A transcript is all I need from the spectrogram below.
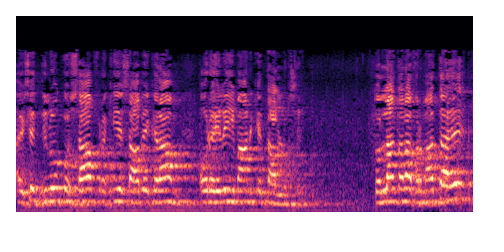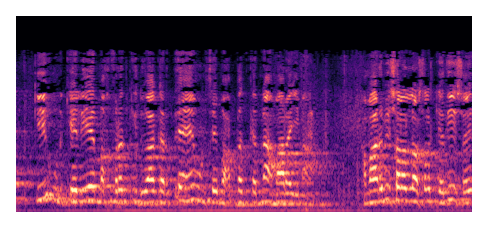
ایسے دلوں کو صاف رکھیے صحابہ کرام اور اہل ایمان کے تعلق سے۔ تو اللہ تعالیٰ فرماتا ہے کہ ان کے لیے مغفرت کی دعا کرتے ہیں، ان سے محبت کرنا ہمارا ایمان۔ ہمارے بھی صلی اللہ علیہ وسلم کی حدیث ہے،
